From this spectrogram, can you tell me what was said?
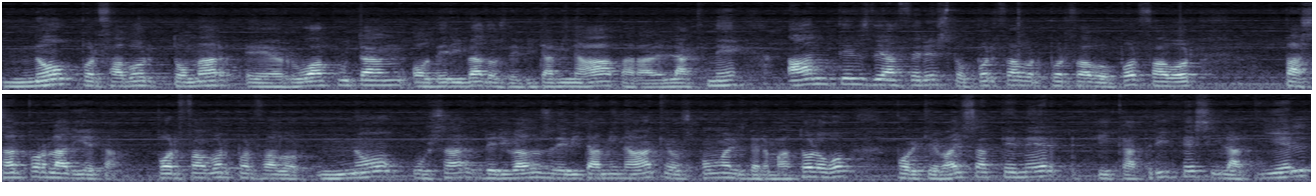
No, por favor, tomar eh, Ruacutan o derivados de vitamina A para el acné antes de hacer esto. Por favor, por favor, por favor, pasar por la dieta. Por favor, por favor, no usar derivados de vitamina A que os ponga el dermatólogo porque vais a tener cicatrices y la piel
